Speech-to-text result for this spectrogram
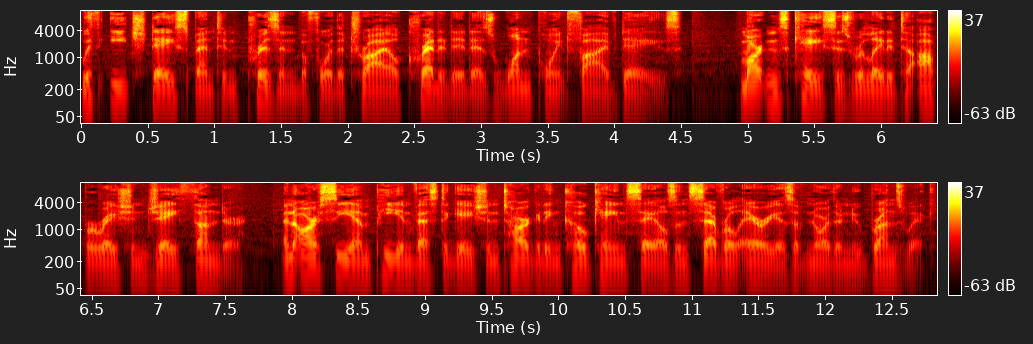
with each day spent in prison before the trial credited as 1.5 days. Martin's case is related to Operation J Thunder, an RCMP investigation targeting cocaine sales in several areas of northern New Brunswick.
